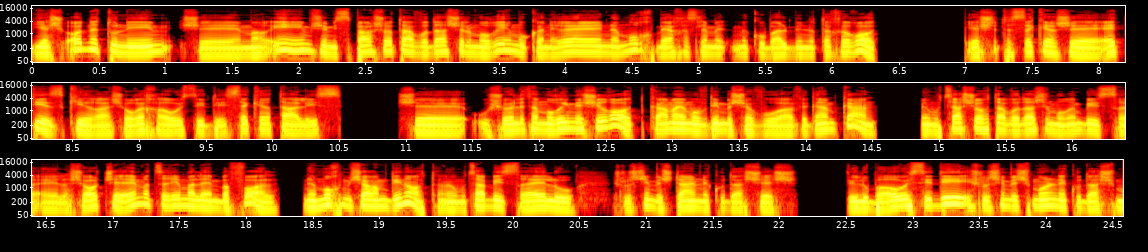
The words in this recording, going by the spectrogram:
יש עוד נתונים שמראים שמספר שעות העבודה של מורים הוא כנראה נמוך ביחס למקובל במדינות אחרות. יש את הסקר שאתי הזכירה, שעורך ה-OECD, סקר טאליס, שהוא שואל את המורים ישירות כמה הם עובדים בשבוע, וגם כאן, ממוצע שעות העבודה של מורים בישראל, השעות שהם מצהירים עליהם בפועל, נמוך משאר המדינות. הממוצע בישראל הוא 32.6. ואילו ב-OECD 38.8.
